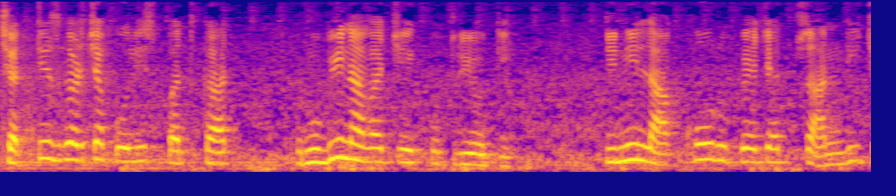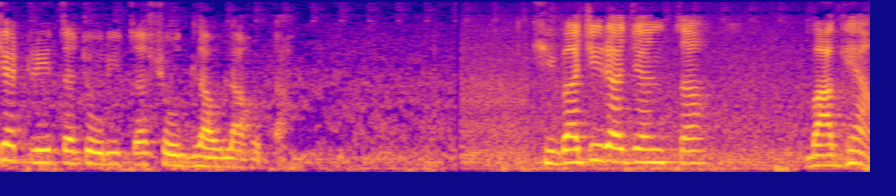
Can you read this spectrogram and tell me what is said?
छत्तीसगडच्या पोलीस पथकात रुबी नावाची एक कुत्री होती. तिने लाखो रुपयाच्या चांदीच्या ट्रेचा चोरीचा शोध लावला होता. शिवाजीराजांचा वाघ्या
